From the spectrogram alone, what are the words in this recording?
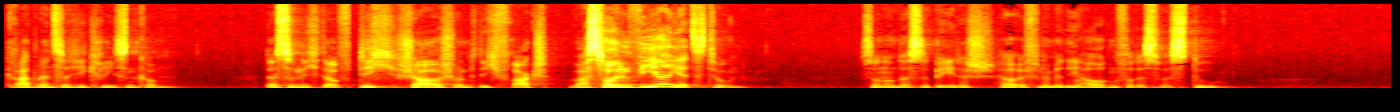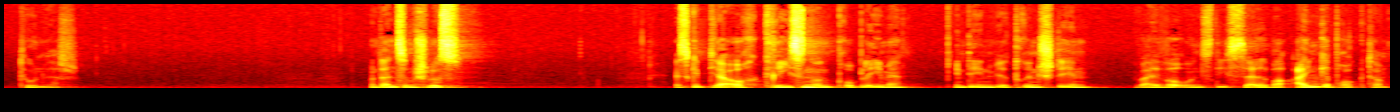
Gerade wenn solche Krisen kommen, dass du nicht auf dich schaust und dich fragst, was sollen wir jetzt tun? Sondern dass du betest, Herr, öffne mir die Augen für das, was du tun wirst. Und dann zum Schluss. Es gibt ja auch Krisen und Probleme, in denen wir drinstehen, weil wir uns die selber eingebrockt haben.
